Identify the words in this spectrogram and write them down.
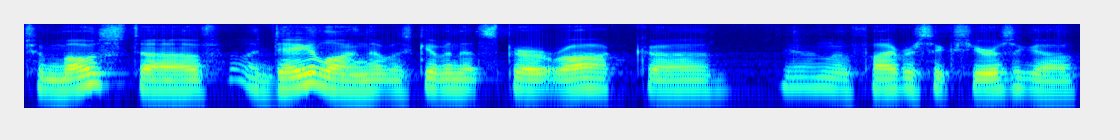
to most of a day long that was given at Spirit Rock, uh, I don't know, five or six years ago,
